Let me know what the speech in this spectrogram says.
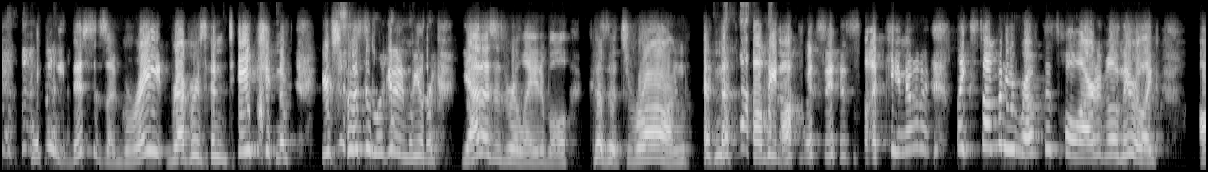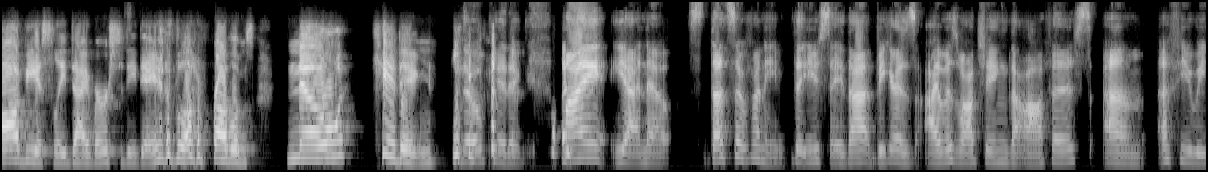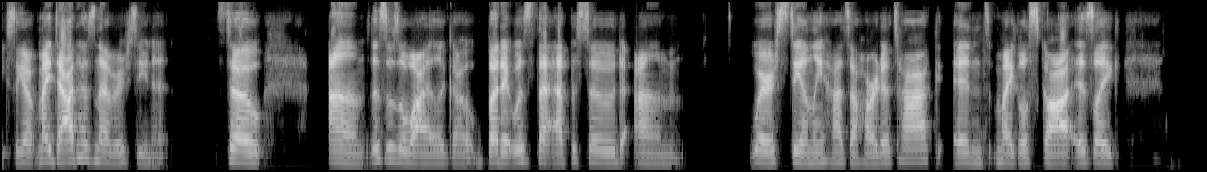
hey this is a great representation of you're supposed to look at it and be like yeah this is relatable because it's wrong. And that's how the office is. Like you know what I- like somebody wrote this whole article and they were like obviously diversity day has a lot of problems. No kidding. No kidding. My yeah, no. That's so funny that you say that because I was watching The Office um a few weeks ago. My dad has never seen it. So um this was a while ago, but it was the episode um where Stanley has a heart attack and Michael Scott is like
